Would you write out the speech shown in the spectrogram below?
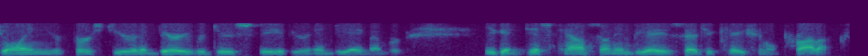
join your first year at a very reduced fee if you're an MBA member. You get discounts on MBA's educational products.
